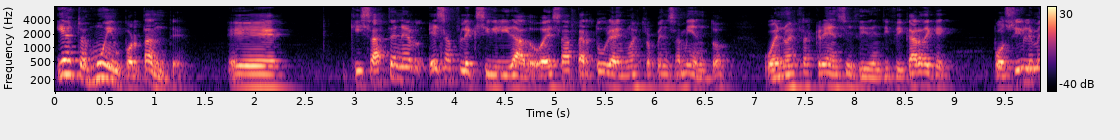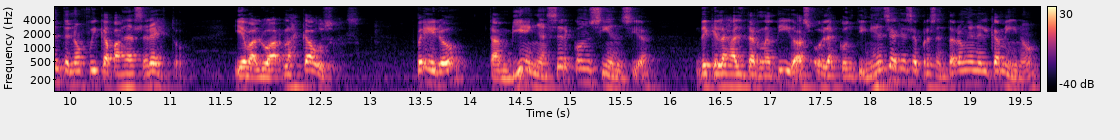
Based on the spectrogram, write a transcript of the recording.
Y esto es muy importante. Eh, quizás tener esa flexibilidad o esa apertura en nuestro pensamiento o en nuestras creencias de identificar de que posiblemente no fui capaz de hacer esto y evaluar las causas, pero también hacer conciencia de que las alternativas o las contingencias que se presentaron en el camino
